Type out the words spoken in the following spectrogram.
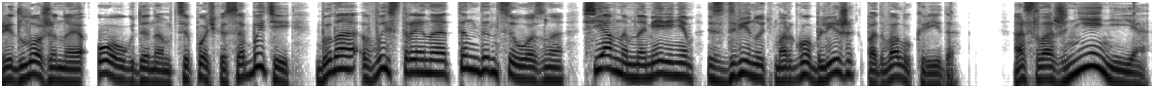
Предложенная Оугденом цепочка событий была выстроена тенденциозно, с явным намерением сдвинуть Марго ближе к подвалу Крида. Осложнения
